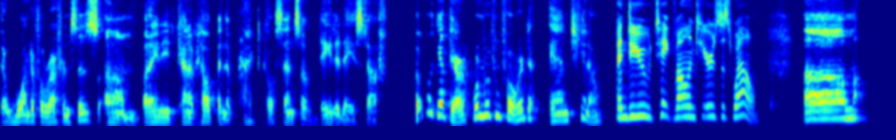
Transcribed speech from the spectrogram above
They're wonderful references, um, but I need kind of help in the practical sense of day to day stuff. But we'll get there. We're moving forward, and you know. And do you take volunteers as well? Um,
